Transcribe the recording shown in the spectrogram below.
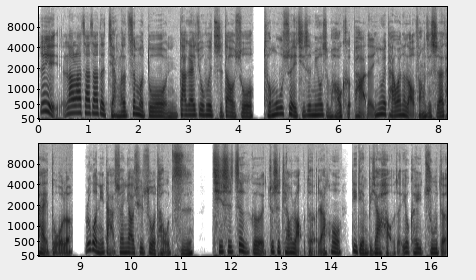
所以拉拉杂杂的讲了这么多，你大概就会知道说，囤屋税其实没有什么好可怕的，因为台湾的老房子实在太多了。如果你打算要去做投资，其实这个就是挑老的，然后。地点比较好的，又可以租的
